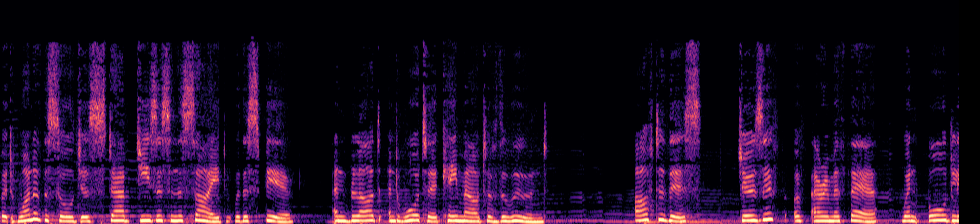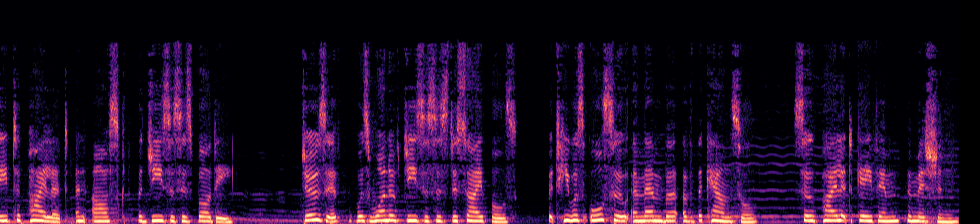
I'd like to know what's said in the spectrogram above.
But one of the soldiers stabbed Jesus in the side with a spear and blood and water came out of the wound. After this, Joseph of Arimathea went boldly to Pilate and asked for Jesus' body. Joseph was one of Jesus' disciples, but he was also a member of the council, so Pilate gave him permission.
